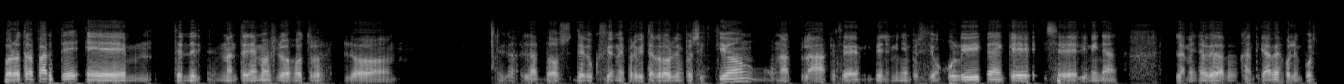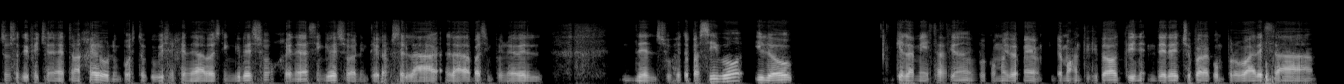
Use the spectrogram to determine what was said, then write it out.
Por otra parte, eh, mantenemos los otros, los, las dos deducciones para evitar la doble imposición, una la que se denomina imposición jurídica, en que se elimina la menor de las dos cantidades, o el impuesto satisfecho en el extranjero, o el impuesto que hubiese generado ese ingreso, genera ese ingreso al integrarse la, la base imponible del, sujeto pasivo, y luego que la administración, pues como hemos anticipado, tiene derecho para comprobar esa,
